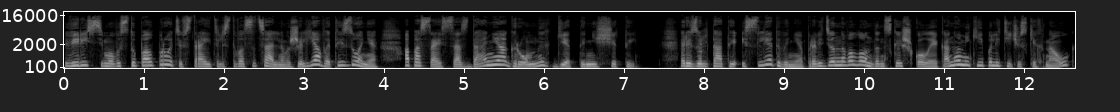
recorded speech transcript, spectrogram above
Вериссимо выступал против строительства социального жилья в этой зоне, опасаясь создания огромных гетто нищеты. Результаты исследования, проведенного Лондонской школой экономики и политических наук,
